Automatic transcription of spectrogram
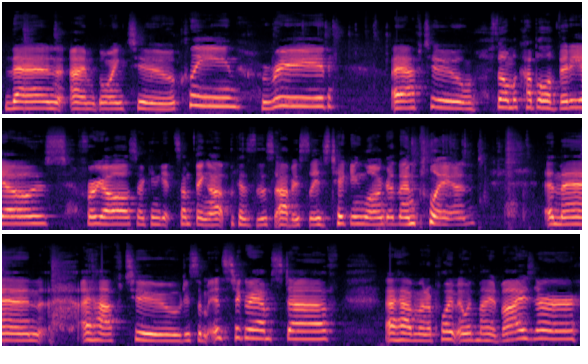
then I'm going to clean, read. I have to film a couple of videos for y'all so I can get something up because this obviously is taking longer than planned. And then I have to do some Instagram stuff. I have an appointment with my advisor.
